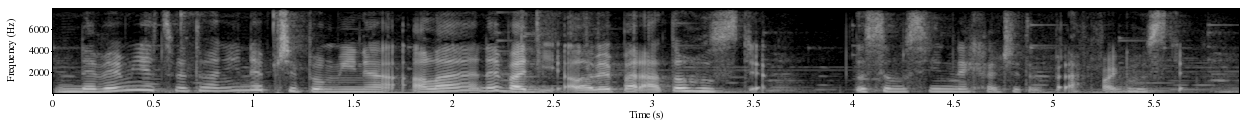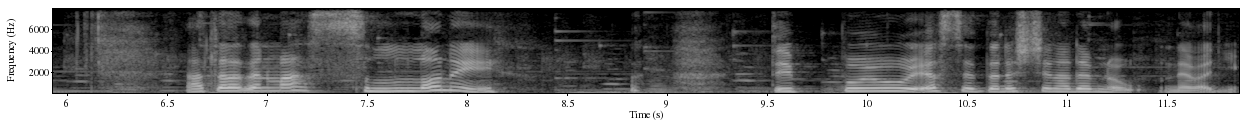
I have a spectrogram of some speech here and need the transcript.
nevím, nic mi to ani nepřipomíná, ale nevadí, ale vypadá to hustě. To se musí nechat, že to vypadá fakt hustě. A tenhle ten má slony. Typuju, jasně, ten ještě nade mnou, nevadí.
